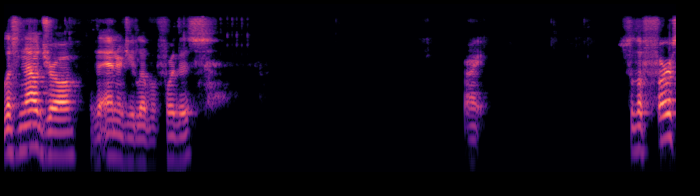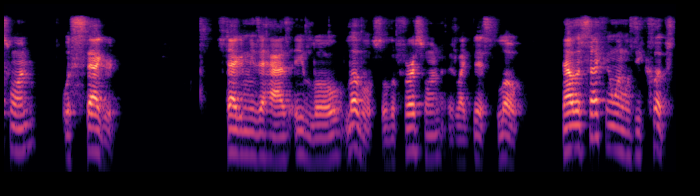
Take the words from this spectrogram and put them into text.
let's now draw the energy level for this. Right. So the first one was staggered. Staggered means it has a low level. So the first one is like this, low. Now the second one was eclipsed.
